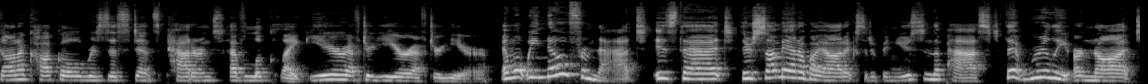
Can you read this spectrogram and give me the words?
gonococcal resistance patterns have looked like year after year after year. And what we know from that is that there's some antibiotics that have been used in the past that really are not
